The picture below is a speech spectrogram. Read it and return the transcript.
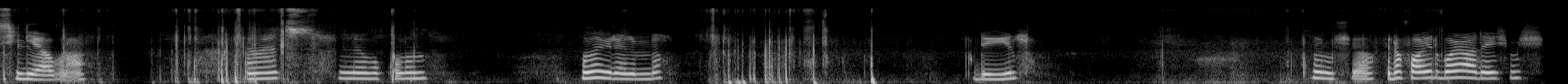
Sil ya bunu. Evet. Şimdi bakalım. Buna girelim be. Bu değil. Neymiş ya? Free Fire bayağı değişmiş.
